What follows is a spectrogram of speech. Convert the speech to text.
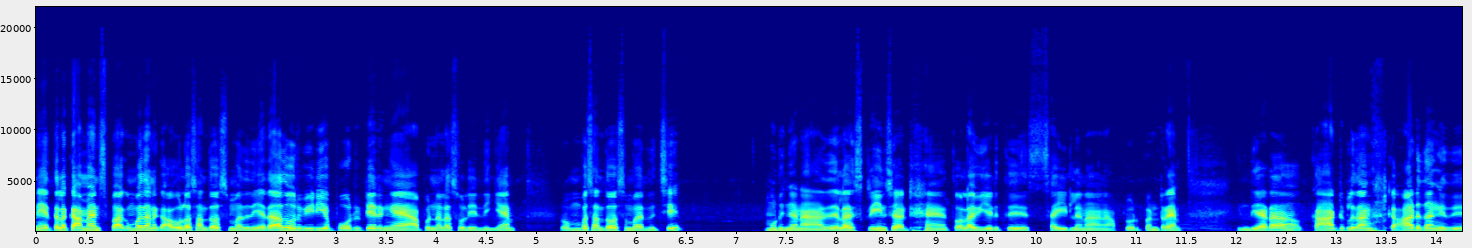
நேற்றுலாம் கமெண்ட்ஸ் பார்க்கும்போது எனக்கு அவ்வளோ சந்தோஷமாக இருந்தது. ஏதாவது ஒரு வீடியோ போட்டுகிட்டே இருங்க அப்படின்னெல்லாம் சொல்லியிருந்தீங்க. ரொம்ப சந்தோஷமாக இருந்துச்சு. முடிஞ்ச நான் அதெல்லாம் ஸ்க்ரீன்ஷாட் தொலைவி எடுத்து சைடில் நான் அப்லோட் பண்ணுறேன் இந்த இடம் காட்டுக்குள்ளே தான் காடு தாங்க இது.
